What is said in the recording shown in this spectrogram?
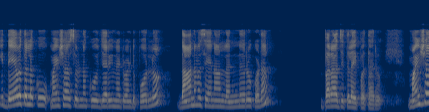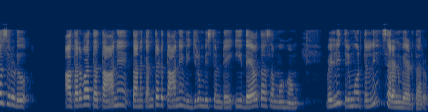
ఈ దేవతలకు మహిషాసురునకు జరిగినటువంటి పోరులో దానవ సేనానులందరూ కూడా పరాజితులైపోతారు. మహిషాసురుడు ఆ తర్వాత తానే తనకంతట తానే విజృంభిస్తుంటే ఈ దేవతా సమూహం వెళ్ళి త్రిమూర్తుల్ని శరణు వేడతారు.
